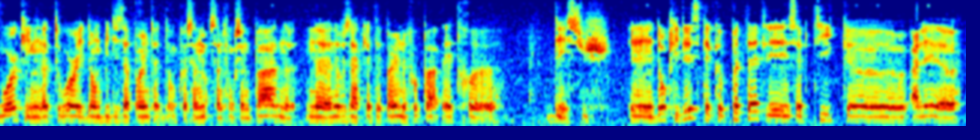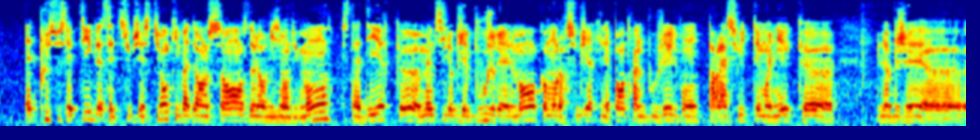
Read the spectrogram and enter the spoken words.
working, not to worry, don't be disappointed. Donc ça ne, fonctionne pas, ne, vous inquiétez pas, il ne faut pas être déçu. Et donc l'idée c'était que peut-être les sceptiques allaient être plus susceptibles à cette suggestion qui va dans le sens de leur vision du monde, c'est-à-dire que même si l'objet bouge réellement, comme on leur suggère qu'il n'est pas en train de bouger, ils vont par la suite témoigner que l'objet euh,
